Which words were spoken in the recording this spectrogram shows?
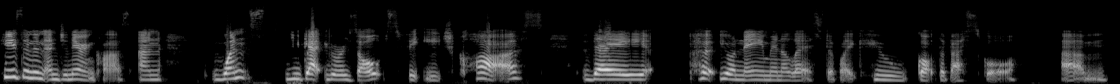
he's in an engineering class, and once you get your results for each class, they put your name in a list of like who got the best score, um,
